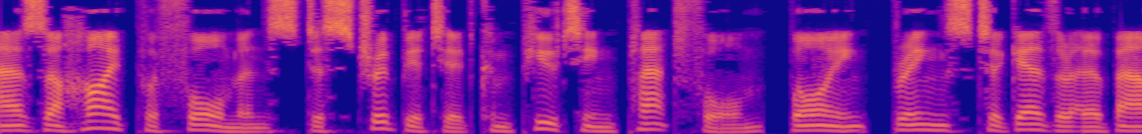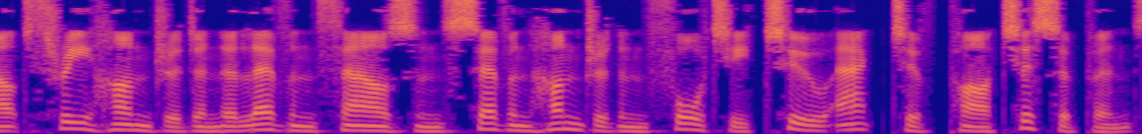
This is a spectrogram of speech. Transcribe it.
As a high-performance distributed computing platform, BOINC brings together about 311,742 active participants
